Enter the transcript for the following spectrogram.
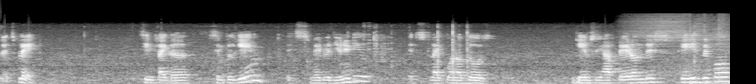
Let's play it. Seems like a simple game. It's made with Unity. It's like one of those games we have played on this series before.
